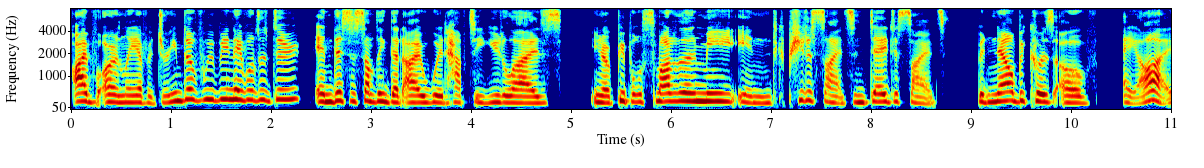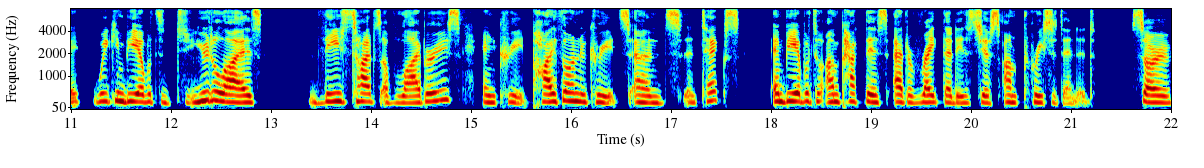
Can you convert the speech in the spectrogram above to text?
I've only ever dreamed of we've been able to do. And this is something that I would have to utilize, you know, people smarter than me in computer science and data science. But now, because of AI, we can be able to, to utilize these types of libraries and create Python and create and, and text and be able to unpack this at a rate that is just unprecedented. So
